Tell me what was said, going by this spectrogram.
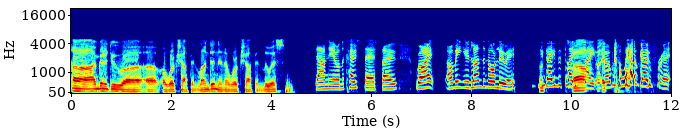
Uh, I'm going to do uh, a, a workshop in London and a workshop in Lewes. Down near on the coast there. So right, I'll meet you in London or Lewes. You name the place, Uh, mate, and I- we'll, we'll go for it.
